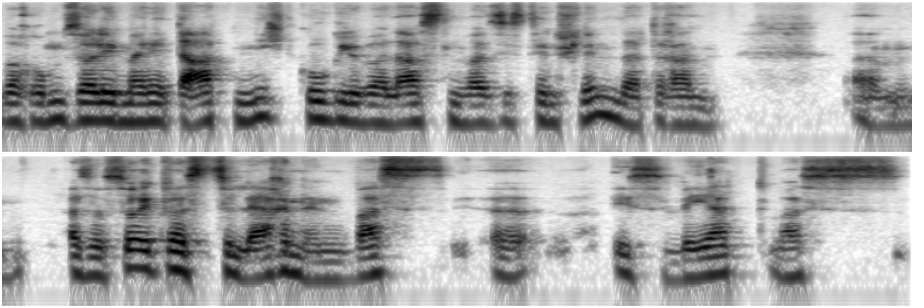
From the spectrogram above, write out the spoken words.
warum soll ich meine Daten nicht Google überlassen? Was ist denn schlimm daran? Ähm, also so etwas zu lernen, was äh, ist wert, was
